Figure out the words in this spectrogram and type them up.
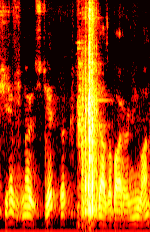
She hasn't noticed yet, but when she does, I'll buy her a new one.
